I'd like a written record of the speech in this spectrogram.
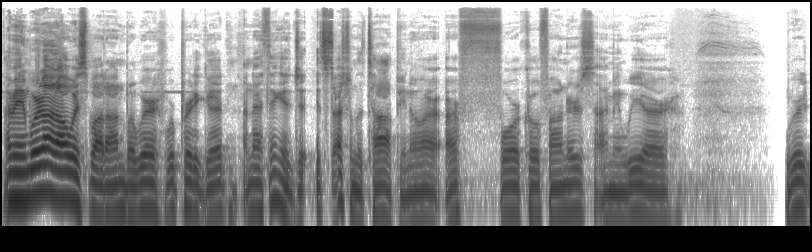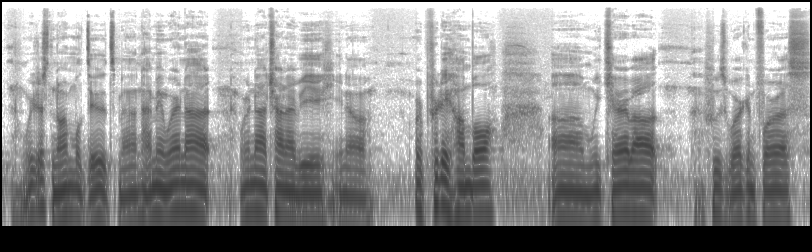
I mean, we're not always spot on, but we're we're pretty good, and I think it it starts from the top. You know, our our four co-founders. I mean, we are we're we're just normal dudes, man. I mean, we're not we're not trying to be. You know, we're pretty humble. Um, we care about who's working for us.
